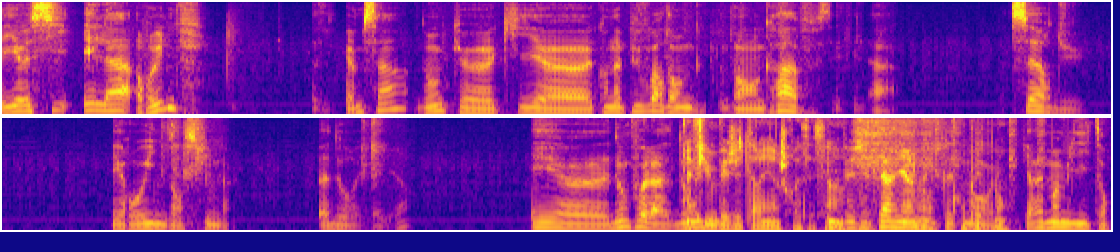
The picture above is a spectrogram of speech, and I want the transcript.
Et il y a aussi Ella Runf, comme ça, donc qui qu'on a pu voir dans, dans Grave. C'était la sœur du héroïne dans ce film-là. J'ai adoré d'ailleurs. Et euh, donc voilà. Donc, Un film végétarien, je crois, c'est ça film hein végétarien Ouais, complètement, complètement. ouais, carrément militant.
